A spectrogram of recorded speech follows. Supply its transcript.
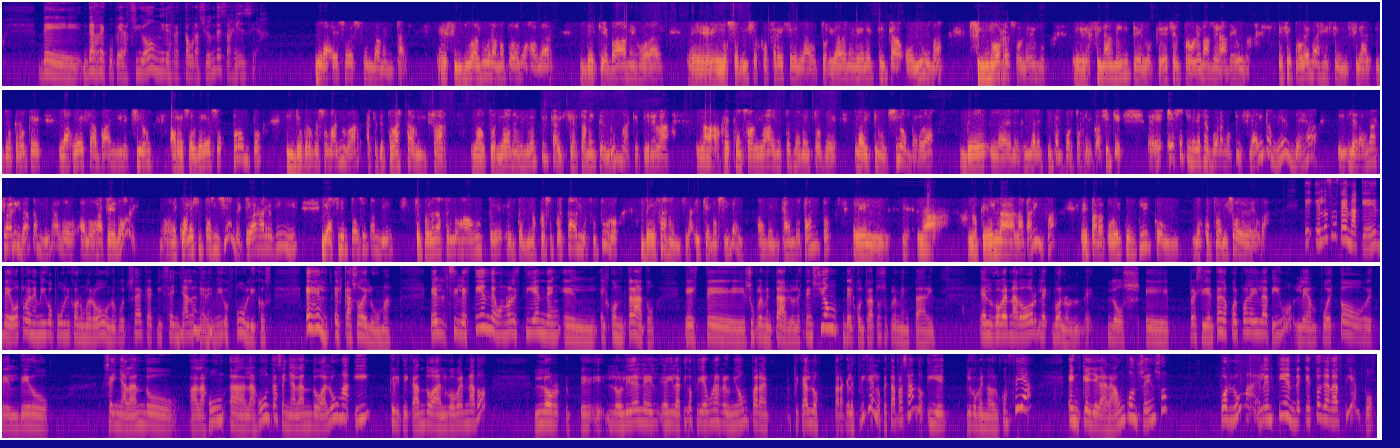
de, recuperación y de restauración de esa agencia. Mira, eso es fundamental. Eh, sin duda alguna no podemos hablar de que va a mejorar eh, los servicios que ofrece la Autoridad de Energía Eléctrica o LUMA si no resolvemos eh, finalmente lo que es el problema de la deuda. Ese problema es esencial y yo creo que la jueza va en dirección a resolver eso pronto y yo creo que eso va a ayudar a que se pueda estabilizar la Autoridad de Energía Eléctrica y ciertamente LUMA, que tiene la, responsabilidad en estos momentos de la distribución, ¿verdad?, de la energía eléctrica en Puerto Rico. Así que eh, eso tiene que ser buena noticia y también deja y le da una claridad también a, a los acreedores de cuál es su posición, de qué van a recibir, y así entonces también se pueden hacer los ajustes en términos presupuestarios futuros de esa agencia y que no sigan aumentando tanto el, la, lo que es la, tarifa eh, para poder cumplir con los compromisos de deuda. e, el otro tema que es de otro enemigo público número uno, porque tú sabes que aquí señalan enemigos públicos, es el, el caso de Luma. El, si les tienden o no les tienden el, el contrato este suplementario, la extensión del contrato suplementario. El gobernador, bueno, los eh, presidentes del cuerpo legislativo le han puesto este, el dedo señalando a la, Junta, señalando a Luma y criticando al gobernador. Los, eh, los líderes legislativos pidieron una reunión para explicarlo, para que le expliquen lo que está pasando y el, el gobernador confía en que llegará a un consenso por Luma. Él entiende que esto es ganar tiempo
